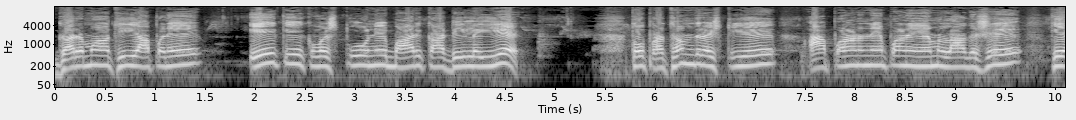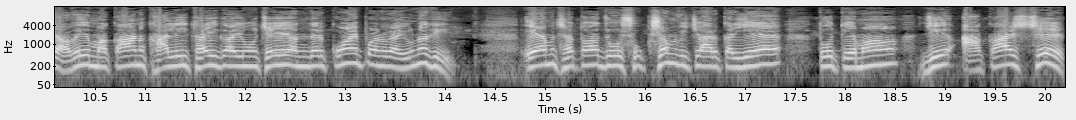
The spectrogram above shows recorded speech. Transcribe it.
ઘરમાંથી આપણે એક એક વસ્તુઓને બહાર કાઢી લઈએ, તો પ્રથમ દ્રષ્ટિએ આપણને પણ એમ લાગશે કે હવે મકાન ખાલી થઈ ગયું છે, અંદર કોઈ પણ રહ્યું નથી. એમ છતાં જો સૂક્ષ્મ વિચાર કરીએ, તો તેમાં જે આકાશ છે,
